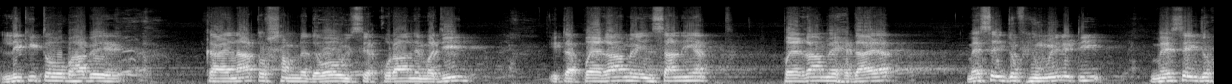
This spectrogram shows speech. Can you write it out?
লিখিতভাবে কায়নাতর সামনে দেওয়া হয়েছে কোরআনে মজিদ। এটা পেগামে ইনসানিয়ত, পেগামে হেদায়ত message of humanity message of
